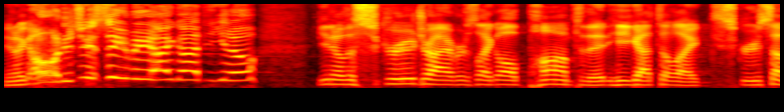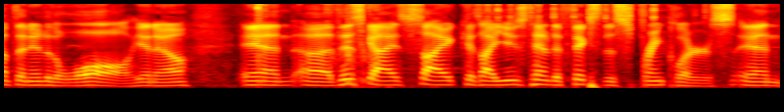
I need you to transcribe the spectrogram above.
You know, like, oh, did you see me? I got, you know, you know, the screwdriver's like all pumped that he got to like screw something into the wall, you know? And uh, this guy's psyched because I used him to fix the sprinklers. And,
